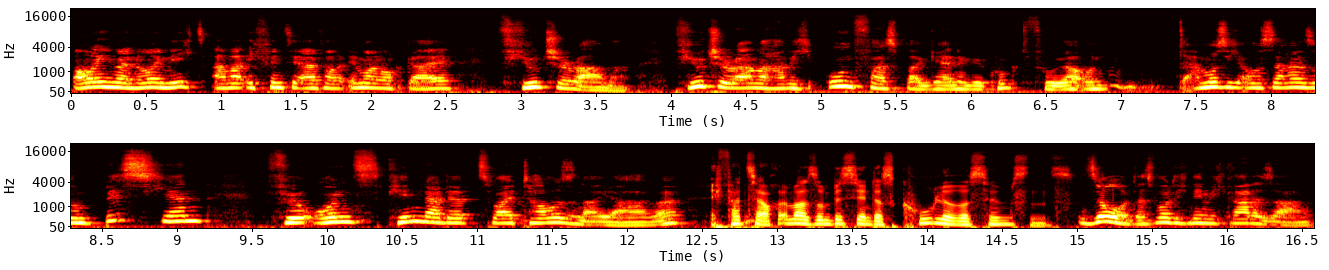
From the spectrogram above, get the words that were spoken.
Auch nicht mehr neu, nichts, aber ich finde sie einfach immer noch geil. Futurama. Futurama habe ich unfassbar gerne geguckt früher und da muss ich auch sagen, so ein bisschen für uns Kinder der 2000er Jahre. Ich fand es ja auch immer so ein bisschen das coolere Simpsons. So, das wollte ich nämlich gerade sagen.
